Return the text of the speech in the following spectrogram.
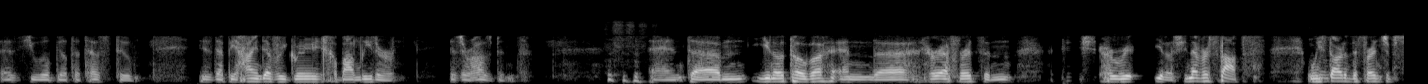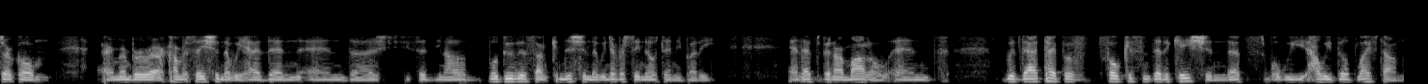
as you will be able to attest to, is that behind every great Chabad leader is her husband. and um, you know Toba and uh, her efforts and her, you know, she never stops. When we mm-hmm. started the friendship circle, I remember our conversation that we had then, and uh, she said, you know, we'll do this on condition that we never say no to anybody, and that's been our model. And with that type of focus and dedication, that's what we how we built Lifetown.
